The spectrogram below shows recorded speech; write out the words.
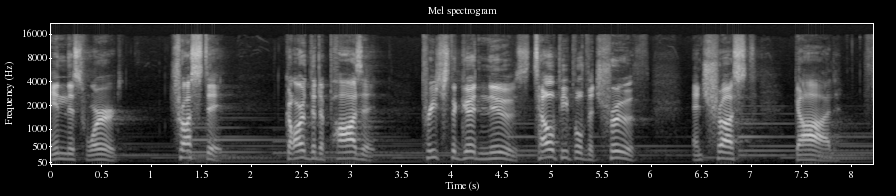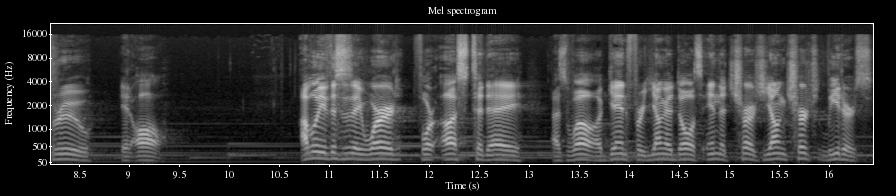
in this word. Trust it. Guard the deposit. Preach the good news. Tell people the truth. And trust God through it all. I believe this is a word for us today as well. Again, for young adults in the church, young church leaders,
